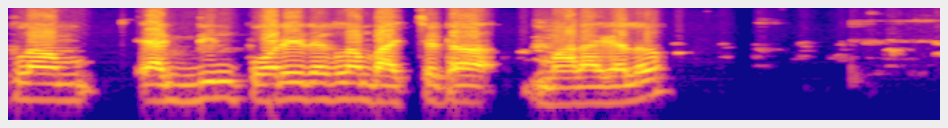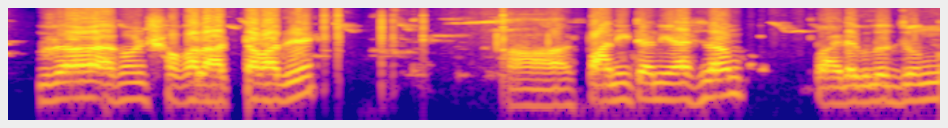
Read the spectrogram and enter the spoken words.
দেখলাম, একদিন পরে দেখলাম বাচ্চাটা মারা গেল। এখন সকাল আটটা বাজে। আর পানিটা নিয়ে আসলাম। পায়রাগুলোর জন্য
